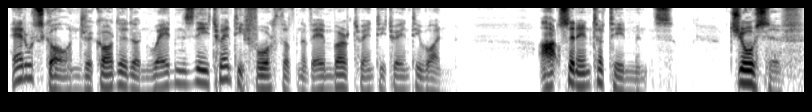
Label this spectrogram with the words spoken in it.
Herald Scotland recorded on Wednesday, 24th of November 2021. Arts and Entertainments. Joesef,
